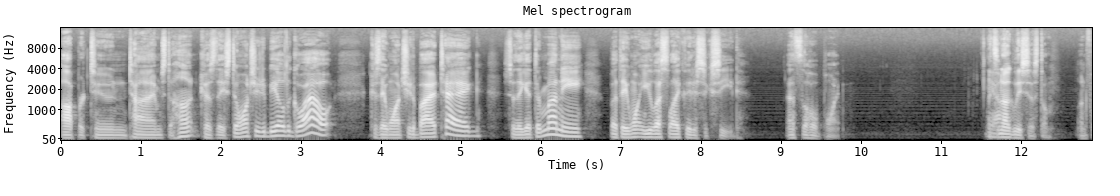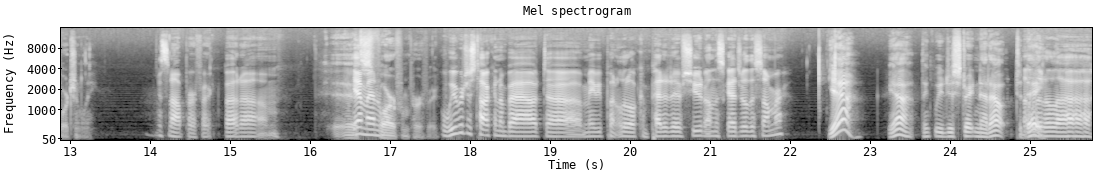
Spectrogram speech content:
opportune times to hunt because they still want you to be able to go out because they want you to buy a tag so they get their money, but they want you less likely to succeed. That's the whole point. It's an ugly system, unfortunately. It's not perfect, but um, It's man. far from perfect. we were just talking about uh, maybe putting a little competitive shoot on the schedule this summer. Yeah. Yeah. I think we just straightened that out A today. little, uh,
